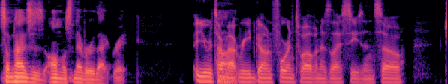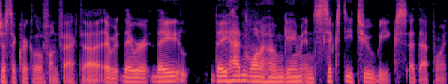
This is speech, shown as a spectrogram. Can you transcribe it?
Sometimes it's almost never that great. You were talking Um, about Reid going four and twelve in his last season. So, just a quick little fun fact: uh, it, they were they they hadn't won a home game in 62 weeks at that point.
